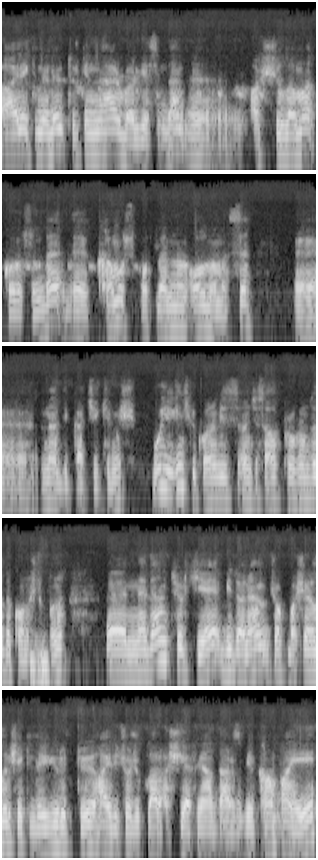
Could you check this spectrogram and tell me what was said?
aile hekimlerinin Türkiye'nin her bölgesinden e, aşılama konusunda e, kamu spotlarının olmaması na dikkat çekilmiş. Bu ilginç bir konu. Biz önce sağlık programında da konuştuk bunu. Neden Türkiye bir dönem çok başarılı bir şekilde yürüttüğü haydi çocuklar aşıya falan tarzı bir kampanyayı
